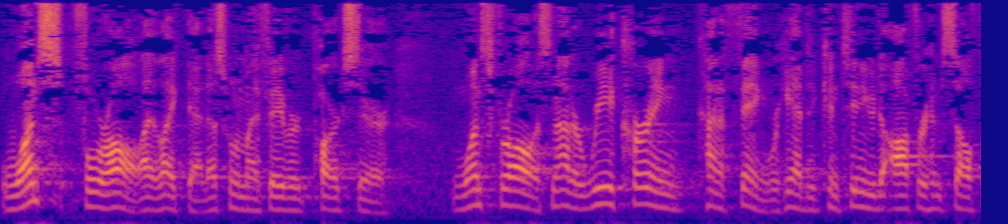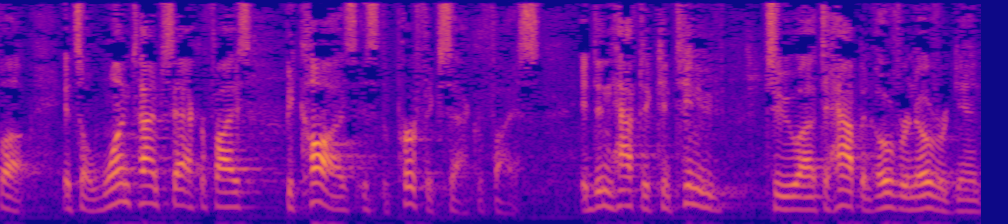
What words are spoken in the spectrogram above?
once for all. I like that. That's one of my favorite parts there once for all. It's not a reoccurring kind of thing where he had to continue to offer himself up. It's a one time sacrifice because it's the perfect sacrifice. It didn't have to continue to, uh, to happen over and over again.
